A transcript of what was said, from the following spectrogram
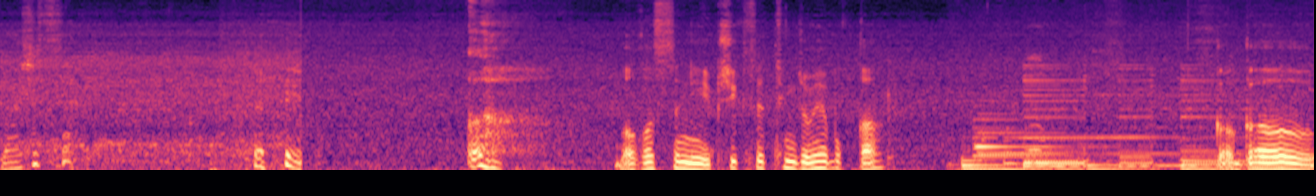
맛있어. 아, 먹었으니 입식 세팅 좀 해볼까? 고고.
